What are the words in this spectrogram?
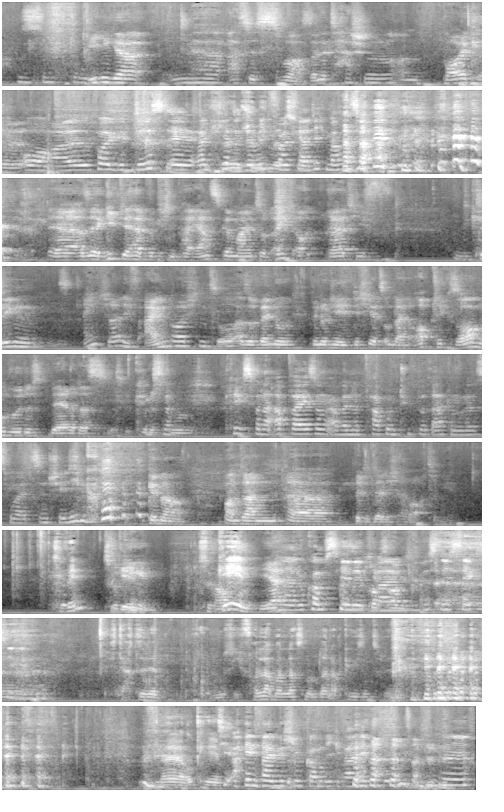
Weniger ja, Accessoires, deine Taschen und Beutel. Oh, voll gedisst, ey. Eigentlich hätte der mich nicht voll mehr zu. fertig machen sollen. Äh, also er gibt dir halt wirklich ein paar ernst gemeinte und eigentlich auch relativ, die klingen eigentlich relativ einleuchtend so. Also wenn du, wenn du die, dich jetzt um deine Optik sorgen würdest, wäre das, würdest du, Kriegst von der Abweisung aber eine und Typberatung dazu als Entschädigung. genau. Und dann äh, bittet er dich aber auch zu gehen. Zu wem? Zu gehen. Zu Raus. gehen? Ja. Na, du kommst hier Also nicht rein. Du bist nicht sexy genug. Ich dachte, der muss ich voll labern lassen, um dann abgewiesen zu werden. naja, okay. Die Einheimischen kommen nicht rein.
